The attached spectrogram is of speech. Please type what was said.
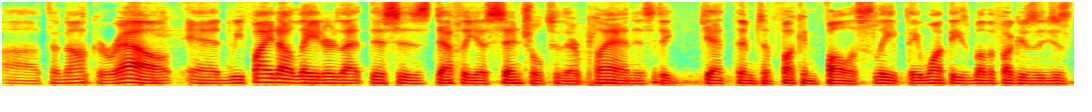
uh, to knock her out. And we find out later that this is definitely essential to their plan is to get them to fucking fall asleep. They want these motherfuckers to just.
